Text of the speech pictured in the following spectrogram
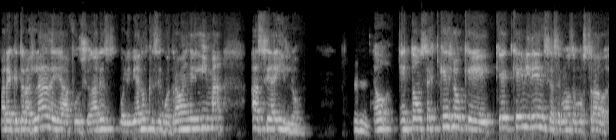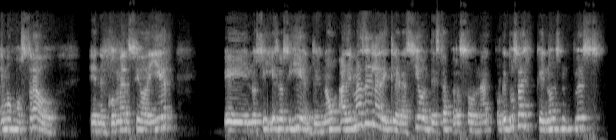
para que traslade a funcionarios bolivianos que se encontraban en Lima hacia Hilo. Entonces, ¿qué es lo que, qué, evidencias hemos demostrado? Hemos mostrado en el comercio ayer eh, es lo siguiente, ¿no? Además de la declaración de esta persona, porque tú sabes que no es, no es,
